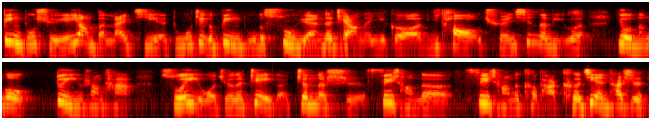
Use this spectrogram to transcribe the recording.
病毒血液样本来解读这个病毒的溯源的这样的一个一套全新的理论，又能够对应上它。所以我觉得这个真的是非常的非常的可怕，可见他是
